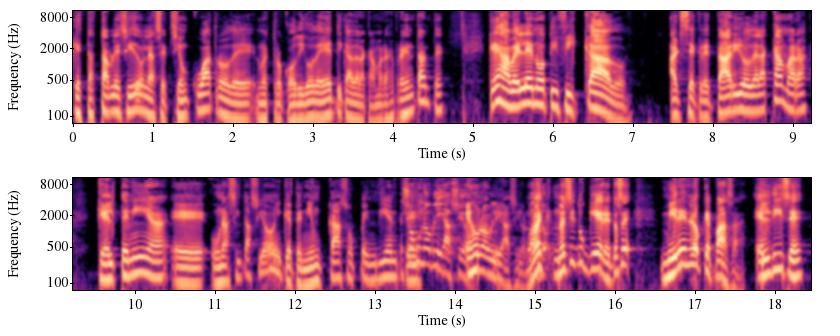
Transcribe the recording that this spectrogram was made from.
que está establecido en la sección 4 de nuestro Código de Ética de la Cámara de Representantes, que es haberle notificado al secretario de la Cámara que él tenía eh, una citación y que tenía un caso pendiente. Eso es una obligación. Es una obligación. No, es, no es si tú quieres. Entonces, miren lo que pasa. Él dice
